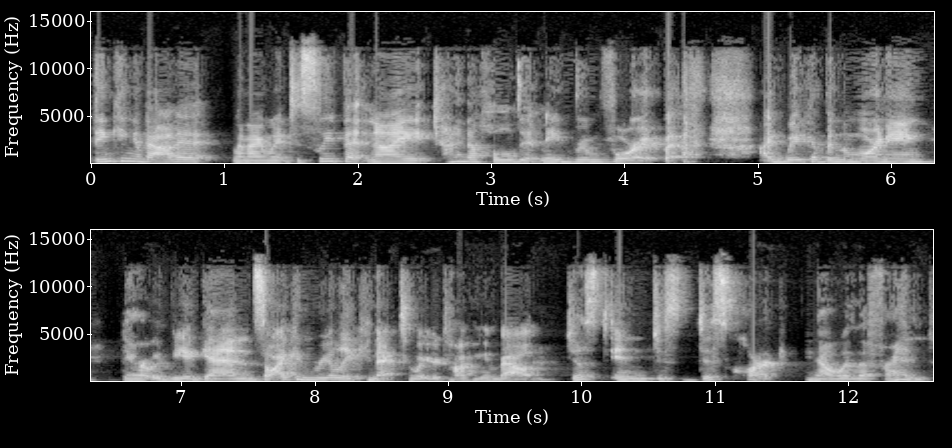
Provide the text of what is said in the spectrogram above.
thinking about it when I went to sleep at night, trying to hold it, made room for it. But I'd wake up in the morning, there it would be again. So I can really connect to what you're talking about just in just discord, you know, with a friend.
